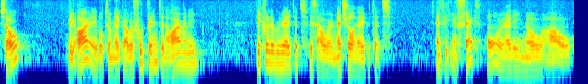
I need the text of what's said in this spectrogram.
So, we are able to make our footprint in harmony equilibrated with our natural habitats. And we in fact already know how.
